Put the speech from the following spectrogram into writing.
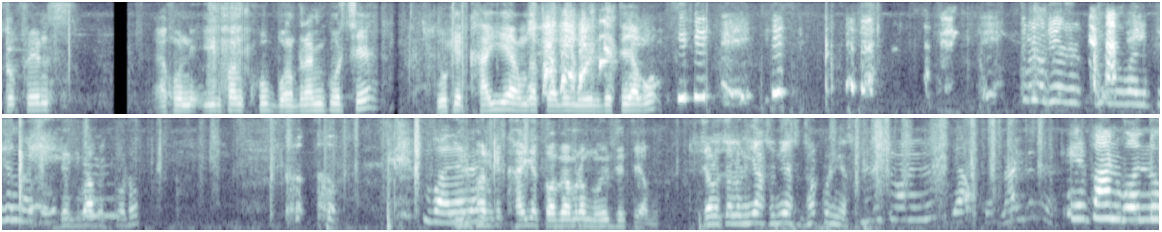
সো ফ্রেন্ডস এখন ইরফান খুব বদনামি করছে। ওকে খাইয়ে আমরা তবে ময়ূর দেখতে যাব তুমি ওদিকে মোবাইলে পিছন মারো দেখি বাপ একটু ওঠো। বলে ইরফানকে খাইয়ে তবে আমরা ময়ূর দেখতে যাবো চলো চলো নিয়ে আসো নিয়ে আসো ঝট করে নিয়ে আসো ইরফান বন্ধু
